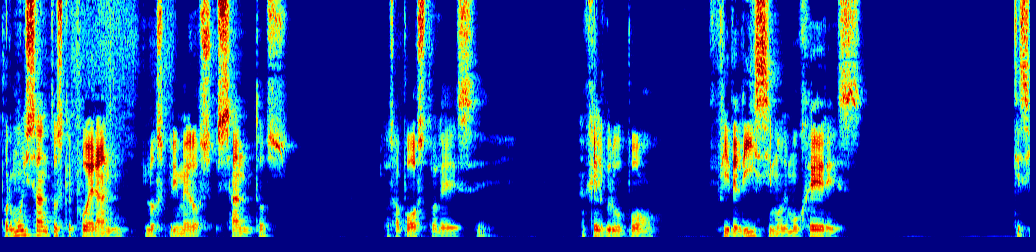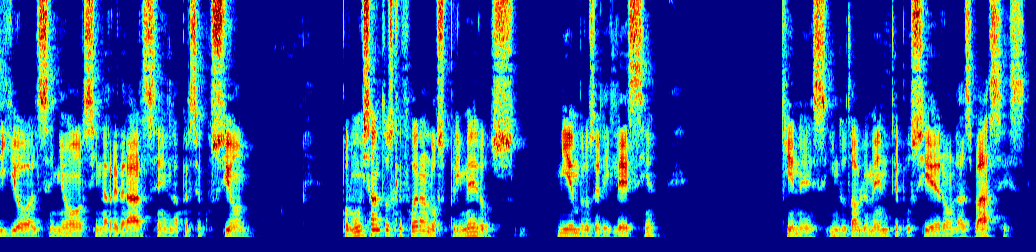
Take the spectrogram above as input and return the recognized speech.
Por muy santos que fueran los primeros santos, los apóstoles, eh, aquel grupo fidelísimo de mujeres que siguió al Señor sin arredrarse en la persecución, por muy santos que fueran los primeros miembros de la Iglesia, quienes indudablemente pusieron las bases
